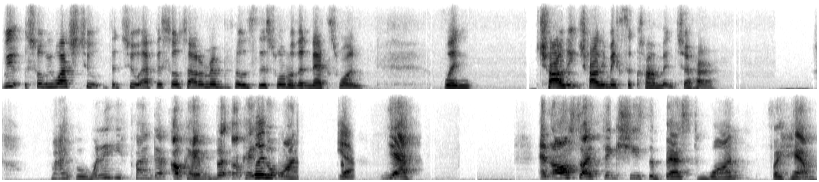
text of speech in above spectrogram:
we so we watched two the two episodes. I don't remember if it was this one or the next one, when Charlie Charlie makes a comment to her. Right, but when did he find out? Okay, but okay, When- go on. Yeah. Yeah. And also, I think she's the best one for him.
